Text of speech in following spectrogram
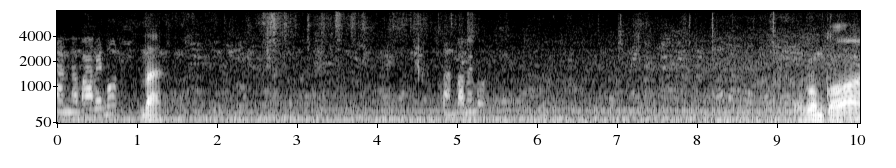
tàn là 3 mét 1 Vâng. Sàn 3 mét 1 Gồm có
